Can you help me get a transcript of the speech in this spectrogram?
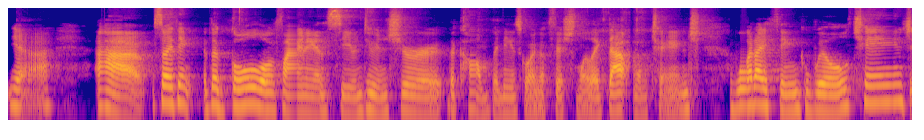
Yeah. Uh, so I think the goal of finance team to ensure the company is going efficiently, like that won't change. What I think will change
